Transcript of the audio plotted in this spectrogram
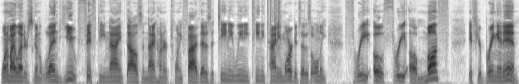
one of my lenders is going to lend you $59,925. That is a teeny weeny teeny tiny mortgage. That is only 303 a month. If you're bringing in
